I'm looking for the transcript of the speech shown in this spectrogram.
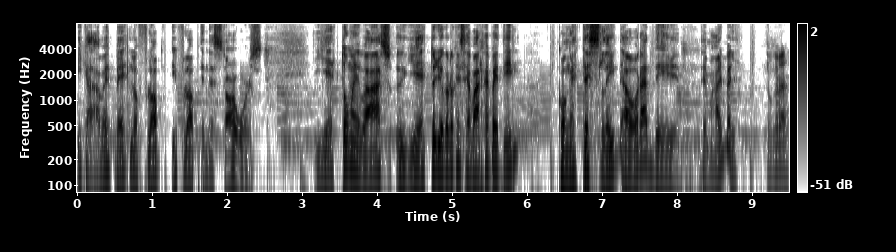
y cada vez ves los flop y flop en the Star Wars. Y esto me va a, y esto yo creo que se va a repetir con este slate ahora de, de Marvel. ¿Tú crees?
